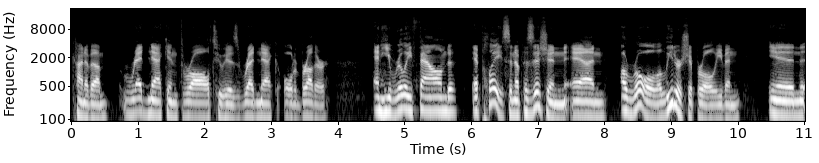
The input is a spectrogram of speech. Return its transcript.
kind of a redneck in thrall to his redneck older brother. And he really found a place and a position and a role, a leadership role even, in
